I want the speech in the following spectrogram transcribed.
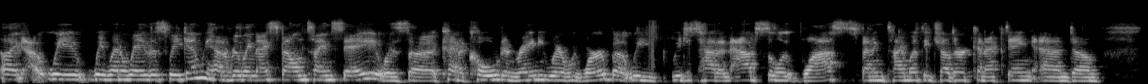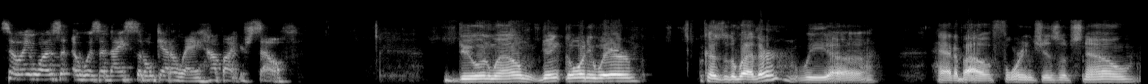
like uh, we we went away this weekend. We had a really nice Valentine's Day. It was uh, kind of cold and rainy where we were, but we we just had an absolute blast spending time with each other, connecting, and um, so it was it was a nice little getaway. How about yourself? Doing well. Didn't go anywhere because of the weather. We uh, had about four inches of snow,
